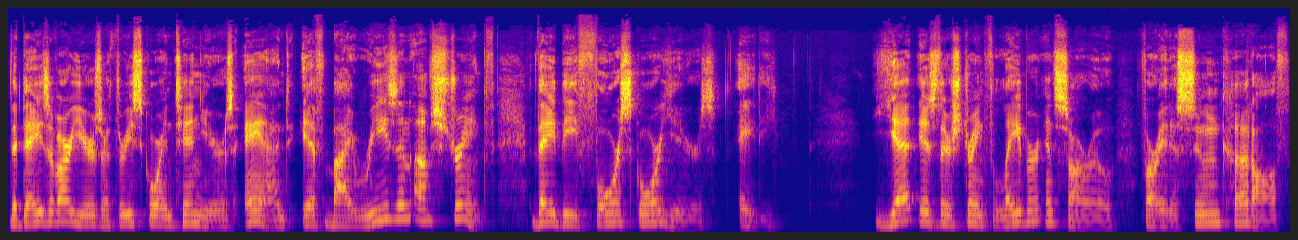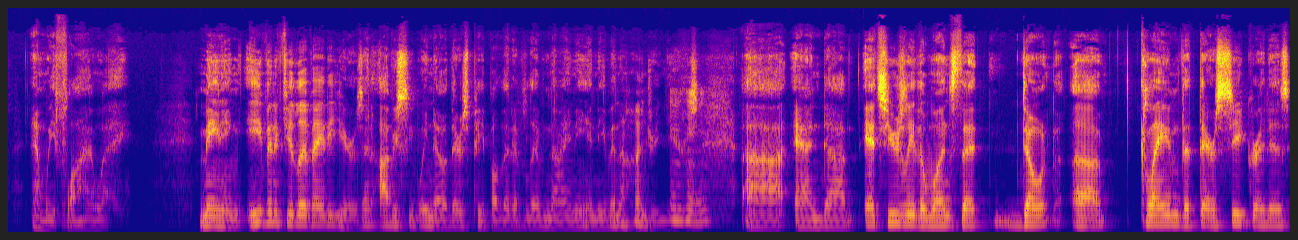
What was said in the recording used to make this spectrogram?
the days of our years are three score and ten years, and if by reason of strength they be four score years, eighty, yet is their strength labor and sorrow, for it is soon cut off, and we fly away. Meaning, even if you live 80 years, and obviously we know there's people that have lived 90 and even 100 years, uh, and uh, it's usually the ones that don't uh, claim that their secret is,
